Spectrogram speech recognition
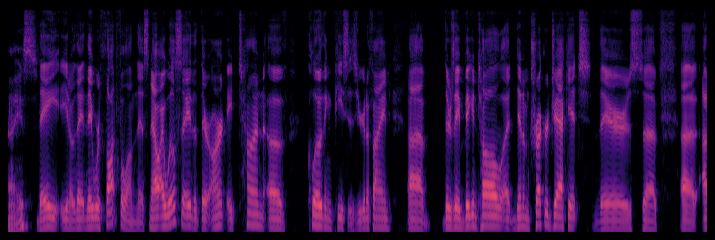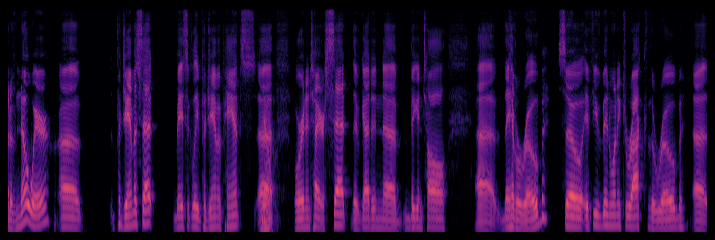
nice. They you know they they were thoughtful on this. Now I will say that there aren't a ton of clothing pieces. You're going to find. Uh, there's a big and tall uh, denim trucker jacket. There's uh, uh, out of nowhere uh, pajama set, basically pajama pants uh, yep. or an entire set. They've got in uh, big and tall. Uh, they have a robe. So if you've been wanting to rock the robe, uh,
